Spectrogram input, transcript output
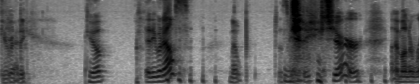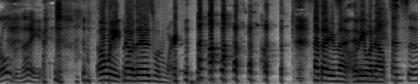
Get ready. Yep. Anyone else? Nope. Just sure. I'm on a roll tonight. oh wait, no, there is one more. I thought you meant Sorry. anyone else. I'm so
